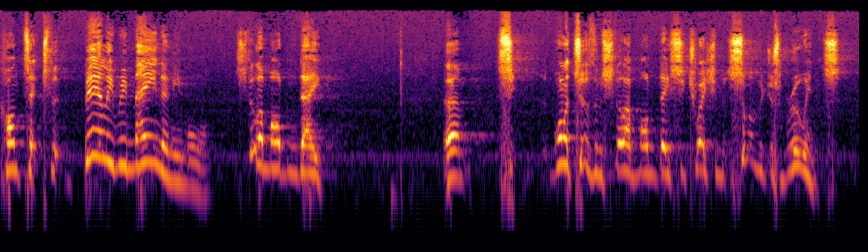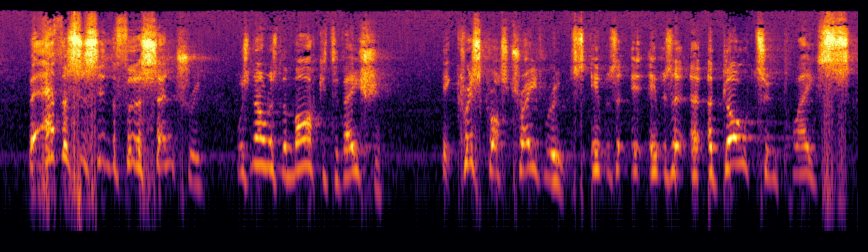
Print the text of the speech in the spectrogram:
contexts that barely remain anymore. Still a modern day. Um, one or two of them still have modern day situation, but some of them are just ruins. But Ephesus in the first century was known as the market of Asia. It crisscrossed trade routes. It was it, it was a, a go to place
